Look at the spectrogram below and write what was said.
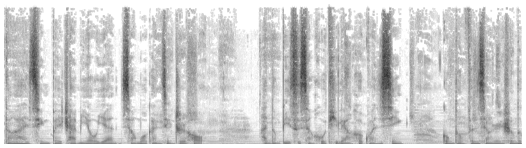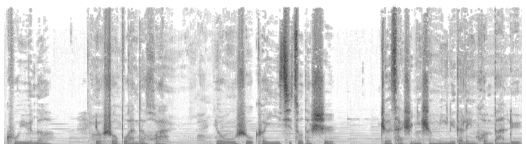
当爱情被柴米油盐消磨干净之后，还能彼此相互体谅和关心，共同分享人生的苦与乐，有说不完的话，有无数可以一起做的事，这才是你生命里的灵魂伴侣。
